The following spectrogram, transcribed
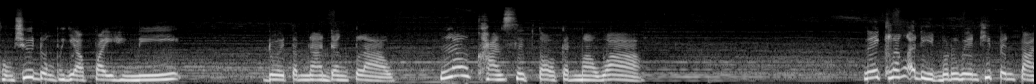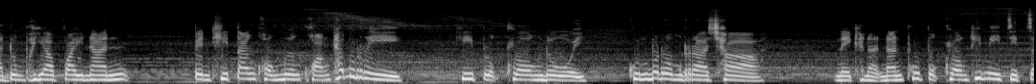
ของชื่อดงพญาไฟแห่งนี้ โดยตำนานดังกล่าว เล่าขานสืบต่อกันมาว่าในครั้งอดีตบริเวณที่เป็นป่าดงพญาไฟนั้น เป็นที่ตั้งของเมืองขวางทบุรี ที่ปกครองโดยขุนบรมราชา ในขณะนั้นผู้ปกครองที่มีจิตใจ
